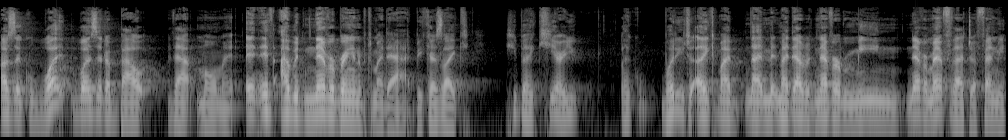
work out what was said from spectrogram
I was like, what was it about that moment? And if I would never bring it up to my dad because like he'd be like, "Here, are you like what do you like?" My my dad would never mean never meant for that to offend me.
